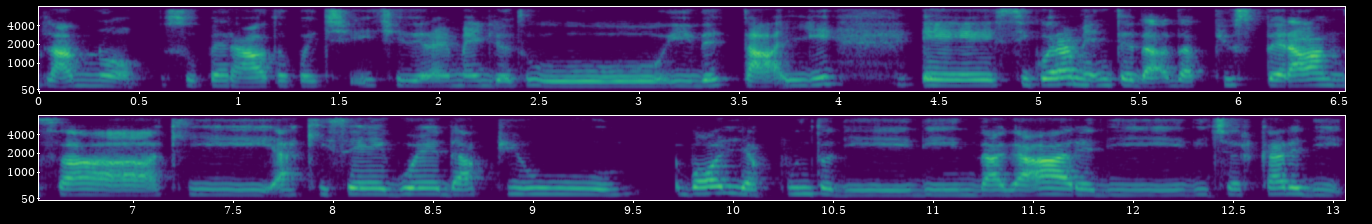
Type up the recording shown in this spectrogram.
l'hanno superato, poi ci, ci dirai meglio tu i dettagli, e sicuramente dà, dà più speranza a chi, a chi segue, dà più voglia appunto di, di indagare, di, di cercare di,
